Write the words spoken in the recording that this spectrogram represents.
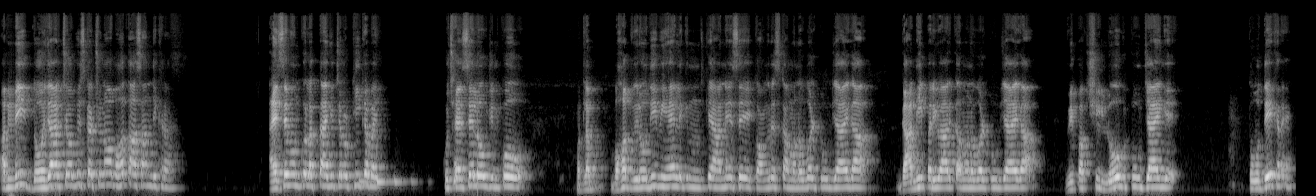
अभी 2024 का चुनाव बहुत आसान दिख रहा है। ऐसे में उनको लगता है कि चलो ठीक है भाई कुछ ऐसे लोग जिनको मतलब बहुत विरोधी भी हैं, लेकिन उनके आने से कांग्रेस का मनोबल टूट जाएगा, गांधी परिवार का मनोबल टूट जाएगा, विपक्षी लोग टूट जाएँगे तो वो देख रहे हैं।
